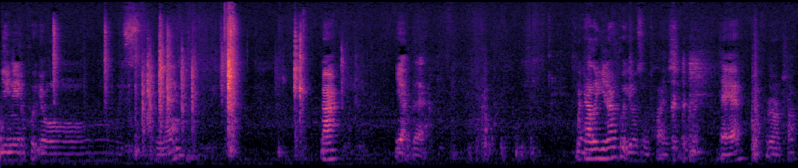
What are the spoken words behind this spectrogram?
You need to put yours in there. No? Yeah, there. Michaela, you don't put yours in place. There, put it on top.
